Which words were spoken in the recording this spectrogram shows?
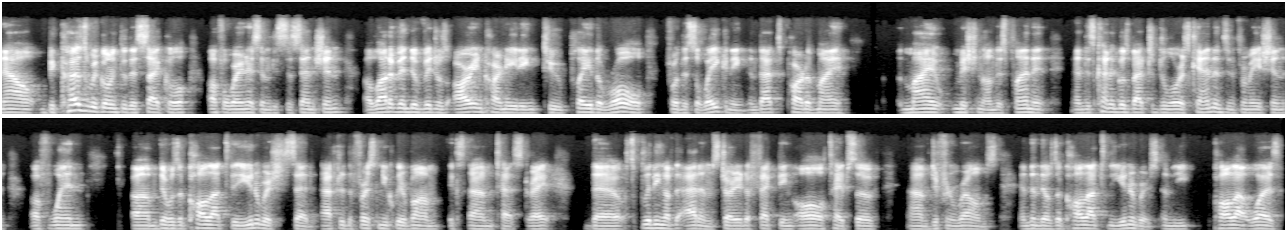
Now, because we're going through this cycle of awareness and this ascension, a lot of individuals are incarnating to play the role for this awakening. And that's part of my my mission on this planet. And this kind of goes back to Dolores Cannon's information of when um, there was a call out to the universe, she said, after the first nuclear bomb um, test, right? The splitting of the atoms started affecting all types of um, different realms. And then there was a call out to the universe. And the call out was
